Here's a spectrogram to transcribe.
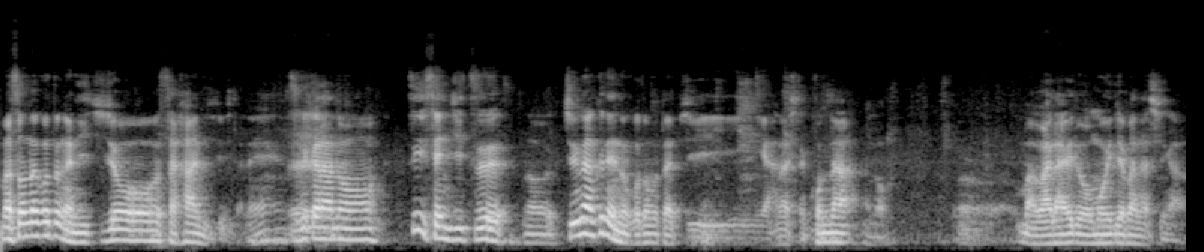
まあそんなことが日常茶飯事でしたね。それからあの、つい先日、中学年の子供たちに話したこんな、あの、うんまあ笑える思い出話が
